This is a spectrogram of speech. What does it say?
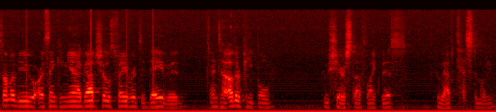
Some of you are thinking, yeah, God shows favor to David and to other people who share stuff like this, who have testimonies,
